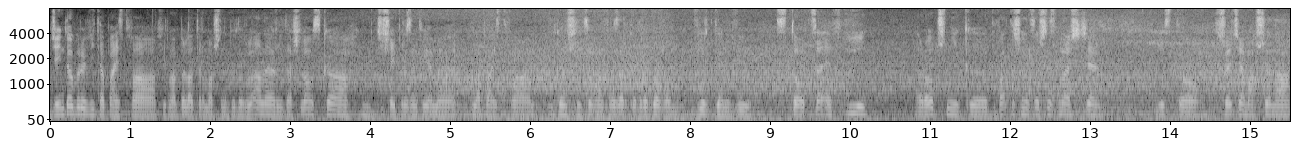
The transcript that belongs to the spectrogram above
Dzień dobry, witam Państwa firma Bellator Maszyny Budowlane, Ruda Śląska. Dzisiaj prezentujemy dla Państwa gąsienicową frezarkę drogową Wirtgen W100 CFI, rocznik 2016. Jest to trzecia maszyna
